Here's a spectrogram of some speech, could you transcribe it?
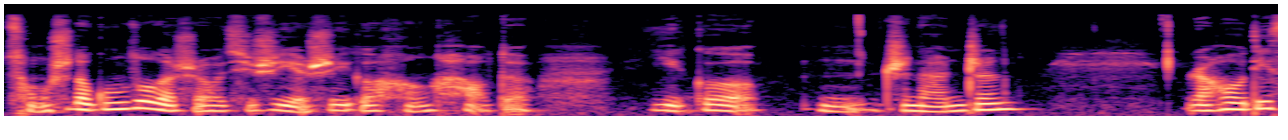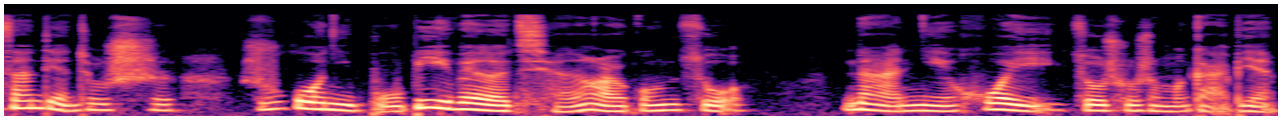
从事的工作的时候，其实也是一个很好的一个嗯指南针。然后第三点就是，如果你不必为了钱而工作，那你会做出什么改变？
